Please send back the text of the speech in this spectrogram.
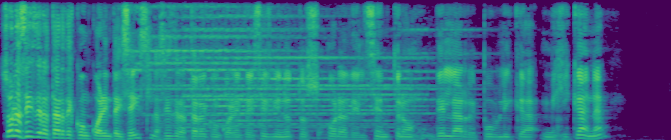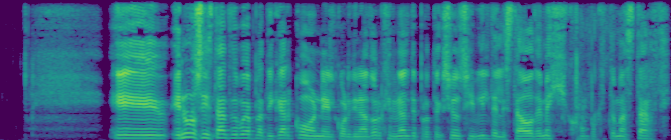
Son las 6 de la tarde con 46, las 6 de la tarde con 46 minutos hora del centro de la República Mexicana. Eh, en unos instantes voy a platicar con el coordinador general de protección civil del Estado de México, un poquito más tarde.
